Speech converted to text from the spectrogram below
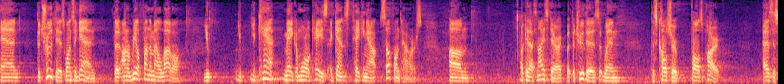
And the truth is, once again, that on a real fundamental level, you, you, you can't make a moral case against taking out cell phone towers. Um, okay, that's nice, Derrick, but the truth is that when this culture falls apart, as this,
